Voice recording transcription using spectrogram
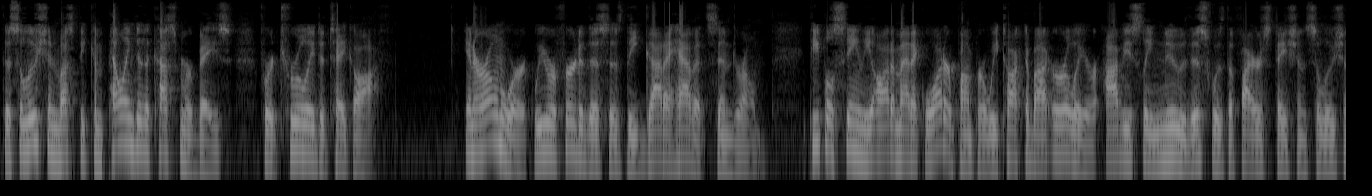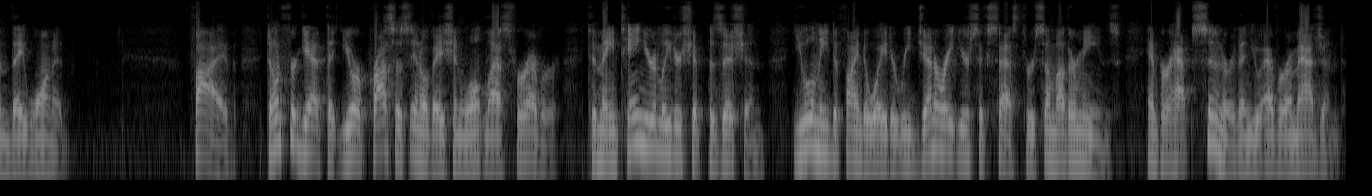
The solution must be compelling to the customer base for it truly to take off. In our own work, we refer to this as the gotta have it syndrome. People seeing the automatic water pumper we talked about earlier obviously knew this was the fire station solution they wanted. 5. Don't forget that your process innovation won't last forever. To maintain your leadership position, you will need to find a way to regenerate your success through some other means, and perhaps sooner than you ever imagined.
